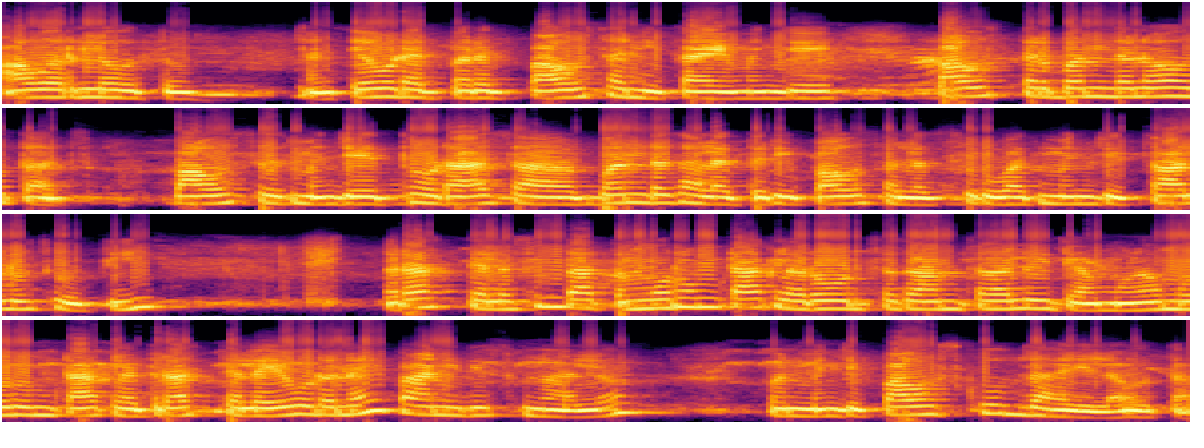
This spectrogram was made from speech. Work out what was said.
आवरलं होतं. आणि तेवढ्यात परत पावसाने काय म्हणजे पाऊस तर बंद नव्हताच. पाऊसच म्हणजे थोडा असा बंद झाला तरी पावसाला सुरुवात म्हणजे चालूच होती. रस्त्याला सुद्धा आता मुरुम टाकला रोडचं काम चालू आहे त्यामुळं मुरुम टाकला तर रस्त्याला एवढं नाही पाणी दिसून आलं पण म्हणजे पाऊस खूप झालेला होता.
